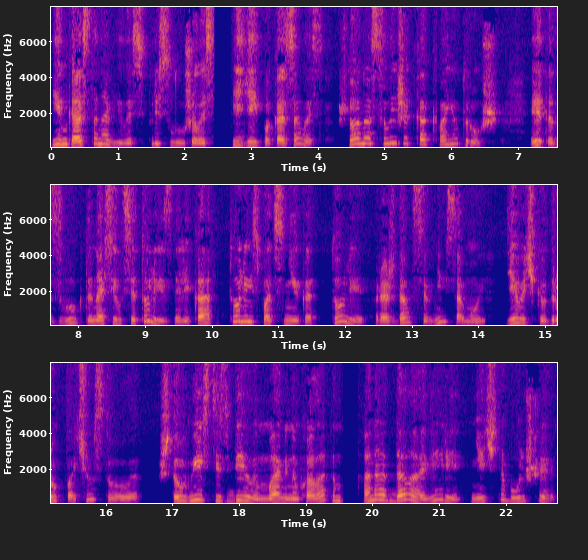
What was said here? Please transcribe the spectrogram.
Инга остановилась, прислушалась, и ей показалось, что она слышит, как поет рожь. Этот звук доносился то ли издалека, то ли из-под снега, то ли рождался в ней самой. Девочка вдруг почувствовала, что вместе с белым маминым халатом она отдала Вере нечто большее,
